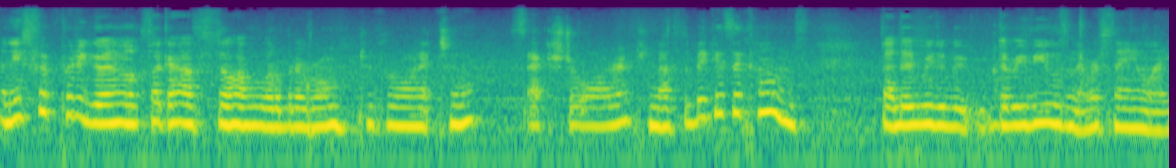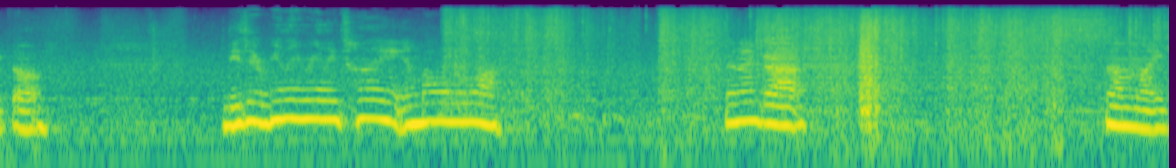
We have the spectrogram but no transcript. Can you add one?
And these fit pretty good. It looks like I have still have a little bit of room to grow in it too. It's extra large, and that's the biggest it comes. I did read the, the reviews, and they were saying like, uh, these are really, really tight, and blah, blah, blah. Then I got some like,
